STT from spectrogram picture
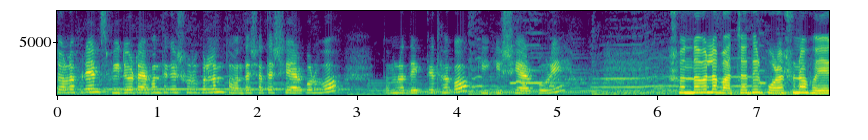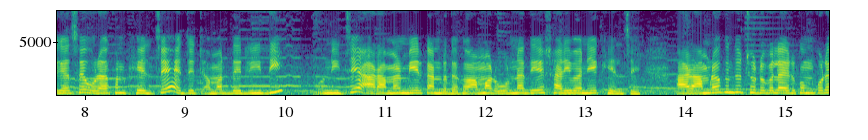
চলো ফ্রেন্ডস ভিডিওটা এখন থেকে শুরু করলাম। তোমাদের সাথে শেয়ার করব। তোমরা দেখতে থাকো কি কি শেয়ার করি। সন্ধ্যাবেলা বাচ্চাদের পড়াশোনা হয়ে গেছে, ওরা এখন খেলছে। যে আমাদের রিদি, ও নিচে, আর আমার মেয়ের কাণ্ড দেখো, আমার ওড়না দিয়ে শাড়ি বানিয়ে খেলছে। আর আমরাও কিন্তু ছোটোবেলায় এরকম করে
